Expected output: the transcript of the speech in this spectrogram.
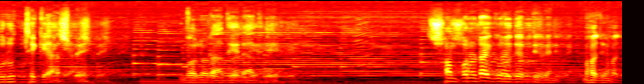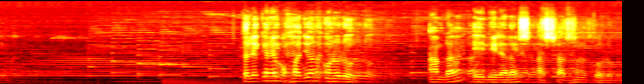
গুরুর থেকে আসবে। বলো রাধে রাধে। সম্পূর্ণটাই গুরুদেব দেবেন ভজন। তাহলে এখানে ভজন অনুরূপ আমরা এই লীলারস আস্বাদন করব।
